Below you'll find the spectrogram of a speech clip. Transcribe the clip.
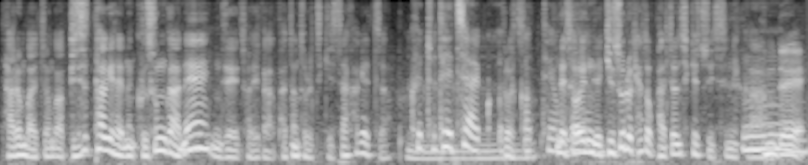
다른 발전과 비슷하게 되는 그 순간에 이제 저희가 발전소를 짓기 시작하겠죠. 그렇죠. 대체할 것 그렇죠. 같아요. 근데 저희는 네. 이제 기술을 계속 발전시킬 수 있으니까 음. 근데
